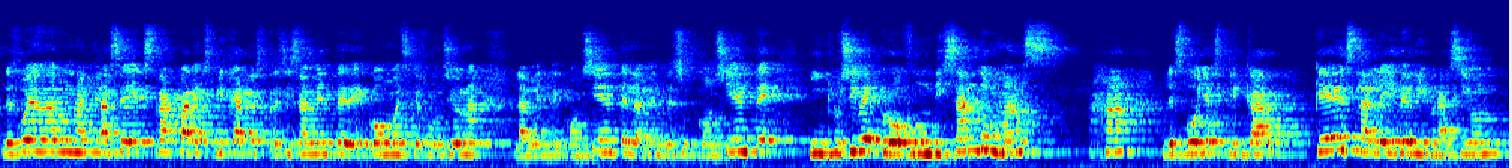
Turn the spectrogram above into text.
les voy a dar una clase extra para explicarles precisamente de cómo es que funciona la mente consciente, la mente subconsciente, inclusive profundizando más, les voy a explicar qué es la ley de vibración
